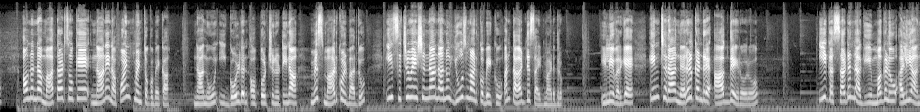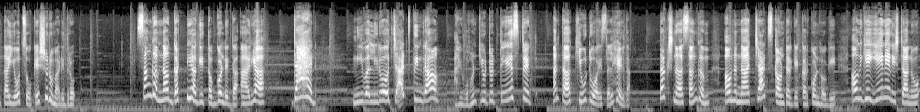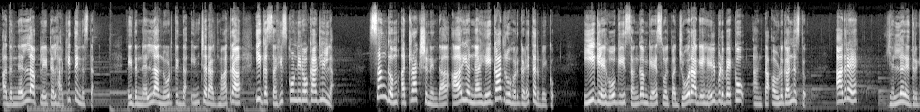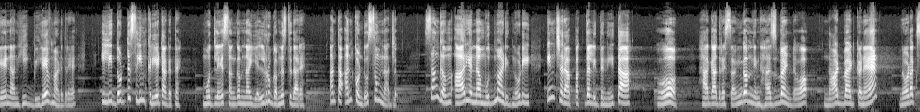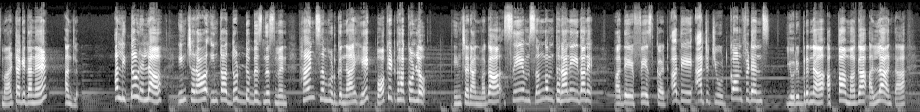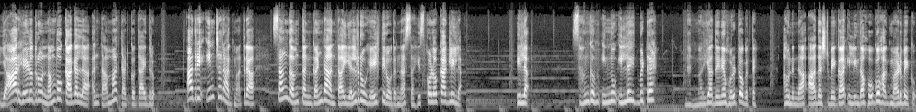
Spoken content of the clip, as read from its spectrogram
ಅವನನ್ನ ಮಾತಾಡ್ಸೋಕೆ ನಾನೇನ್ ಅಪಾಯಿಂಟ್ಮೆಂಟ್ ತಗೋಬೇಕಾ? ನಾನು ಈ ಗೋಲ್ಡನ್ ಆಪರ್ಚುನಿಟಿನ ಮಿಸ್ ಮಾಡ್ಕೊಳ್ಬಾರ್ದು. ಈ ಸಿಚುವೇಶನ್ನ ನಾನು ಯೂಸ್ ಮಾಡ್ಕೋಬೇಕು ಅಂತ ಡಿಸೈಡ್ ಮಾಡಿದ್ರು. ಇಲ್ಲಿವರೆಗೆ ಇಂಚರ ನೆರಳು ಕಂಡ್ರೆ ಆಗದೆ ಇರೋರು. ಈಗ ಸಡನ್ ಆಗಿ ಮಗಳು ಅಳಿಯ ಅಂತ ಯೋಚಿಸೋಕೆ ಶುರು ಮಾಡಿದ್ರು. ಸಂಗಮ್ನ ಗಟ್ಟಿಯಾಗಿ ತಬ್ಗೊಂಡಿದ್ದ ಆರ್ಯ ಡ್ಯಾಡ್ ನೀವಲ್ಲಿರೋ chaats ತಿಂದ್ರಾ? I want you to taste it ಅಂತ ಕ್ಯೂಟ್ ವಾಯ್ಸ್ ಅಲ್ಲಿ ಹೇಳ್ದ. ತಕ್ಷಣ ಸಂಗಮ್ ಅವನನ್ನ ಚಾಟ್ಸ್ ಕೌಂಟರ್ಗೆ ಕರ್ಕೊಂಡು ಹೋಗಿ ಅವನಿಗೆ ಏನೇನ್ ಇಷ್ಟನೋ ಅದನ್ನೆಲ್ಲ ಪ್ಲೇಟಲ್ಲಿ ಹಾಕಿ ತಿನ್ನಿಸ್ದ. ಇದನ್ನೆಲ್ಲ ನೋಡ್ತಿದ್ದ ಇಂಚರಾಗ್ ಮಾತ್ರ ಈಗ ಸಹಿಸ್ಕೊಂಡಿರೋಕಾಗ್ಲಿಲ್ಲ. ಸಂಗಮ್ ಅಟ್ರಾಕ್ಷನ್ ಇಂದ ಆರ್ಯನ್ನ ಹೇಗಾದ್ರೂ ಹೊರಗಡೆ ತರಬೇಕು. ಈಗ್ಲೇ ಹೋಗಿ ಸಂಗಮ್ಗೆ ಸ್ವಲ್ಪ ಜೋರಾಗೆ ಹೇಳ್ಬಿಡ್ಬೇಕು ಅಂತ ಅವಳಿಗನ್ನಿಸ್ತು. ಆದ್ರೆ ಎಲ್ಲರೆದುರಿಗೆ ನಾನು ಹೀಗ್ ಬಿಹೇವ್ ಮಾಡಿದ್ರೆ ಇಲ್ಲಿ ದೊಡ್ಡ ಸೀನ್ ಕ್ರಿಯೇಟ್ ಆಗತ್ತೆ. ಮೊದ್ಲೇ ಸಂಗಮ್ನ ಎಲ್ರೂ ಗಮನಿಸ್ತಿದ್ದಾರೆ ಅಂತ ಅನ್ಕೊಂಡು ಸುಮ್ನಾದ್ಲು. ಸಂಗಮ್ ಆರ್ಯನ್ನ ಮುದ್ ಮಾಡಿದ್ ನೋಡಿ ಇಂಚರ ಪಕ್ಕದಲ್ಲಿದ್ದ ನೀತಾ, ಓ, ಹಾಗಾದ್ರೆ ಸಂಗಮ್ ನಿನ್ ಹಸ್ಬೆಂಡ್? ನಾಟ್ ಬ್ಯಾಡ್ ಕಣೆ, ನೋಡಕ್ ಸ್ಮಾರ್ಟ್ ಆಗಿದ್ದಾನೆ? ಅಂದ್ಲು. ಅಲ್ಲಿದ್ದವರೆಲ್ಲ, ಇಂಚರ ಇಂಥ ದೊಡ್ಡ ಬಿಸ್ನೆಸ್ ಮೆನ್ ಹ್ಯಾಂಡ್ಸಮ್ ಹುಡುಗನ್ನ ಹೇಗ್ ಪಾಕೆಟ್ಗೆ ಹಾಕೊಂಡ್ಲು ಇಂಚರಾನ್ ಮಗ ಸೇಮ್ ಸಂಗಮ್ ಥರಾನೇ ಇದ್ದಾನೆ ಅದೇ ಫೇಸ್ ಕಟ್, ಅದೇ ಆಟಿಟ್ಯೂಡ್ ಕಾನ್ಫಿಡೆನ್ಸ್ ಇವರಿಬ್ರನ್ನ ಅಪ್ಪ, ಮಗ ಅಲ್ಲ ಅಂತ ಯಾರ್ ಹೇಳಿದ್ರು ನಂಬೋಕಾಗಲ್ಲ ಅಂತ ಮಾತಾಡ್ಕೋತಾ ಇದ್ರು. ಆದ್ರೆ ಇಂಚರಾಗ್ ಮಾತ್ರ ಸಂಗಮ್ ತನ್ ಗಂಡ ಅಂತ ಎಲ್ರೂ ಹೇಳ್ತಿರೋದನ್ನ ಸಹಿಸ್ಕೊಳ್ಳೋಕಾಗ್ಲಿಲ್ಲ ಇಲ್ಲ, ಸಂಗಮ್ ಇನ್ನೂ ಇಲ್ಲೇ ಇದ್ಬಿಟ್ರೆ ನನ್ ಮರ್ಯಾದೆನೆ ಹೊರಟೋಗುತ್ತೆ. ಅವನನ್ನ ಆದಷ್ಟು ಬೇಗ ಇಲ್ಲಿಂದ ಹೋಗೋ ಹಾಗೆ ಮಾಡ್ಬೇಕು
